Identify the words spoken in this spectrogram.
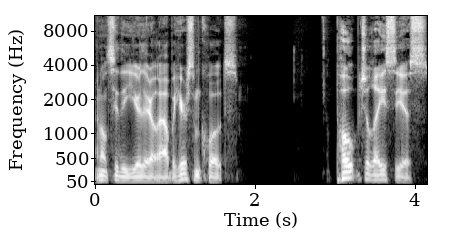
I don't see the year they're allowed, but here's some quotes. Pope Gelasius.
